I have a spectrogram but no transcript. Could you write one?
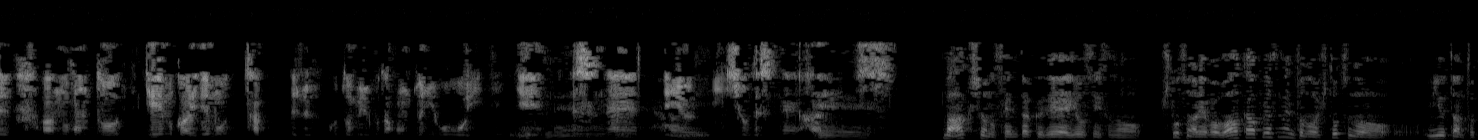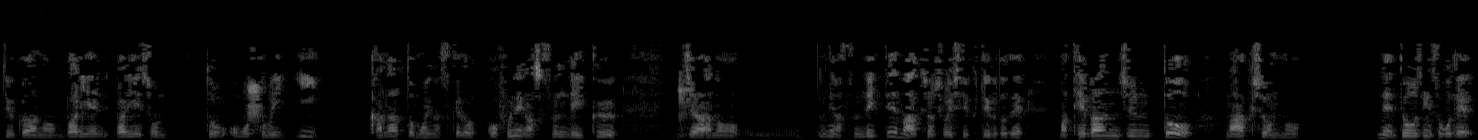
あの、本当ゲーム界でも立ってることを見ることは本当に多いですね。っていう印象ですね。はい。ええまあ、アクションの選択で、要するにその、一つのあれば、ワーカープレスメントの一つのミュータントっていうか、あの、バリエ、バリエーションと思ってもいいかなと思いますけど、こう、船が進んでいく、じゃあ、あの、船が進んでいって、まあ、アクションを処理していくということで、まあ、手番順と、まあ、アクションの、ね、同時にそこで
